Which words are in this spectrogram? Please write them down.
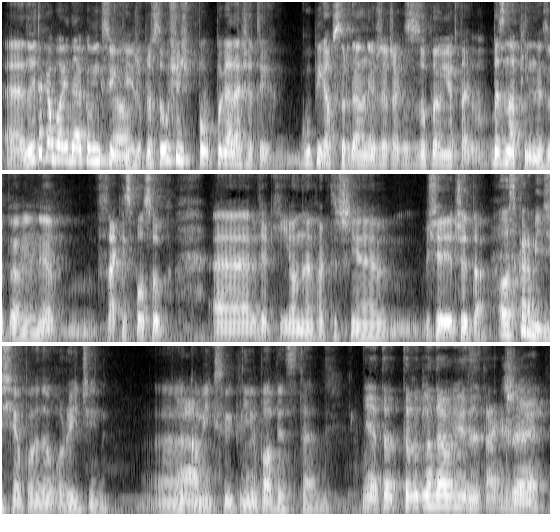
E, no i taka była idea Comics Weekly, no. że po prostu usiąść po, pogadać o tych głupich, absurdalnych rzeczach zupełnie w ta, bez napiny zupełnie, nie? W taki sposób, e, w jaki one faktycznie się je czyta. Oskar mi dzisiaj opowiadał Origin e, Comics Weekly, tak. opowiedz ten. Nie, to, to wyglądało mniej więcej tak, że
